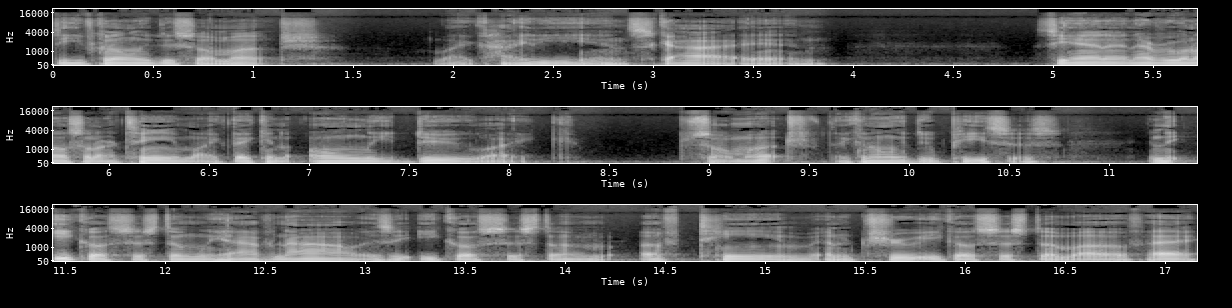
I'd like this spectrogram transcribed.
Steve can only do so much. Like Heidi and Sky and Sienna and everyone else on our team, like they can only do like so much. They can only do pieces. And the ecosystem we have now is an ecosystem of team and a true ecosystem of hey,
